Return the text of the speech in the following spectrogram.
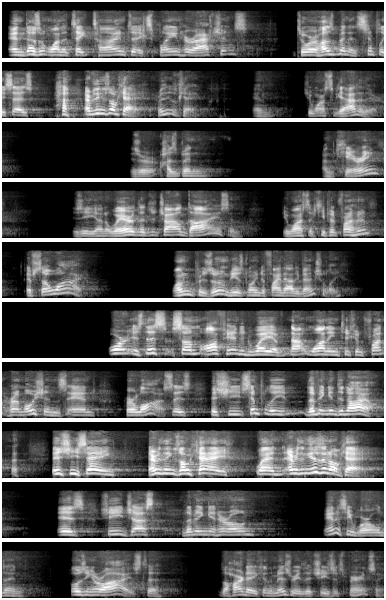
and doesn't want to take time to explain her actions to her husband and simply says, Everything's okay, everything's okay. And she wants to get out of there. Is her husband uncaring? Is he unaware that the child dies and he wants to keep it from him? If so, why? One would presume he is going to find out eventually. Or is this some offhanded way of not wanting to confront her emotions and her loss? Is, is she simply living in denial? is she saying everything's okay when everything isn't okay? Is she just living in her own fantasy world and closing her eyes to the heartache and the misery that she's experiencing?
